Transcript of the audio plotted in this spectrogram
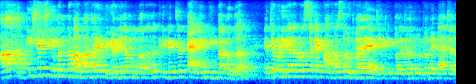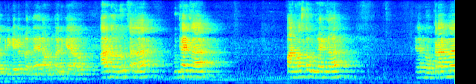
हा अतिशय श्रीमंत बापाचा एक बिघडलेला मुलगा होता. क्रिकेटचं टॅलेंट ठीकठाक होतं. त्याचे वडिलांना रोज सकाळी पाच वाजता उठवायला यायचे. की कॉलेजवर उठो बेटा चलो क्रिकेटर बनना है राहुल मार आओ हा नवजोत चाला उठायचा. पाच वाजता उठायचा. त्या नोकरांना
